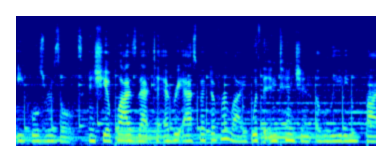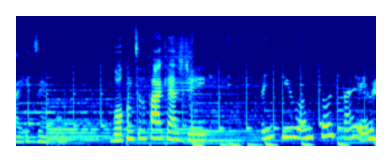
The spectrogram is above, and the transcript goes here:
equals results, and she applies that to every aspect of her life with the intention of leading by example. Welcome to the podcast, Jade. Thank you. I'm so excited.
